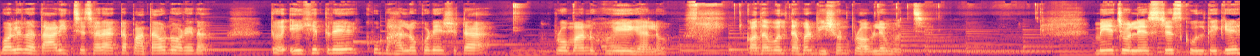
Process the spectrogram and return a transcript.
বলে না, তার ইচ্ছে ছাড়া একটা পাতাও নড়ে না। তো এই ক্ষেত্রে খুব ভালো করে সেটা প্রমাণ হয়ে গেল। কথা বলতে আমার ভীষণ প্রবলেম হচ্ছে। মেয়ে চলে এসছে স্কুল থেকে।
